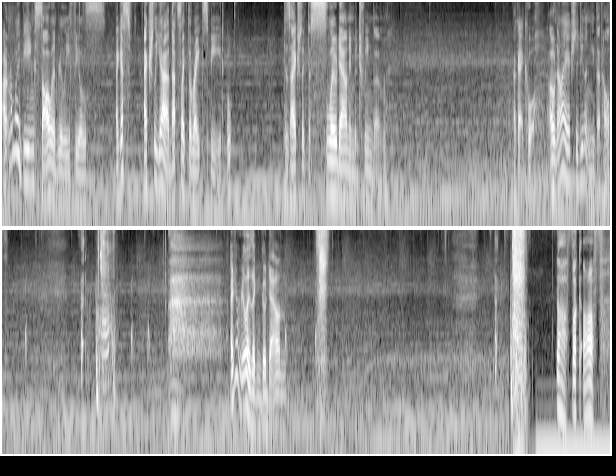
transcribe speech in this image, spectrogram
I don't know why being solid really feels... I guess, actually, yeah, that's like the right speed. Because I actually have to slow down in between them. Okay, cool. Oh, now I actually do not need that health. I didn't realize I can go down. oh, fuck off.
